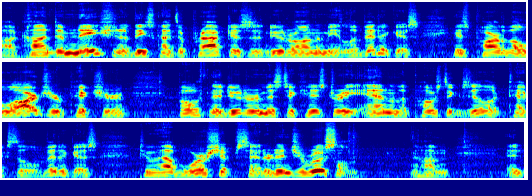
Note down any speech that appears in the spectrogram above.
uh, condemnation of these kinds of practices in Deuteronomy and Leviticus is part of the larger picture, both in the Deuteronomistic history and in the post exilic text of Leviticus, to have worship centered in Jerusalem. Um, it,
